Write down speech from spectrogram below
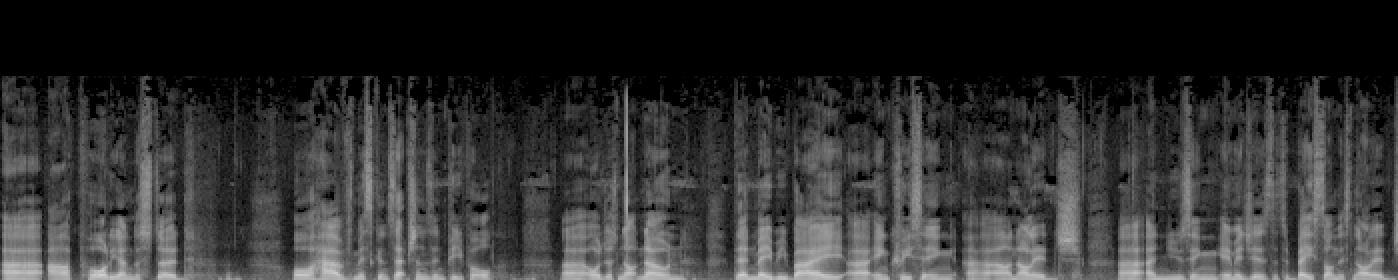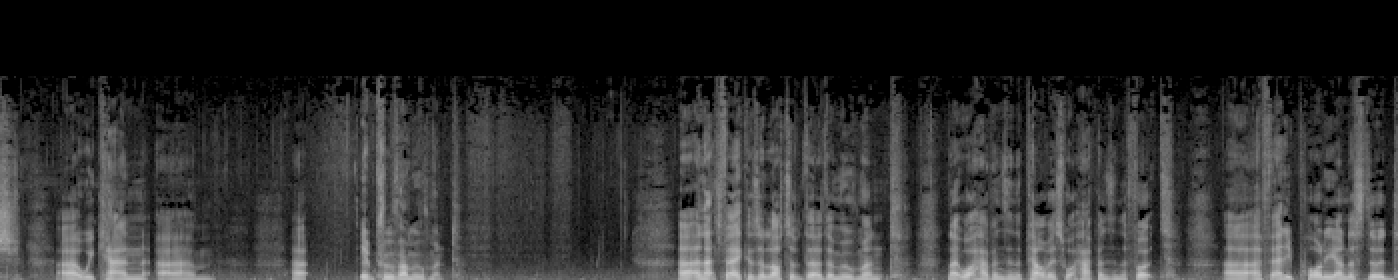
uh, are poorly understood or have misconceptions in people uh, or just not known, then maybe by uh, increasing uh, our knowledge and using images that are based on this knowledge, we can um, improve our movement. And that's fair because a lot of the, the movement, like what happens in the pelvis, what happens in the foot, are fairly poorly understood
